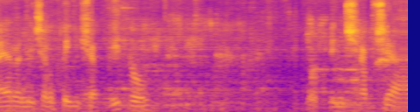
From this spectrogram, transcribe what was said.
Mayroon din siyang pin shop dito. So, pin shop siya.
